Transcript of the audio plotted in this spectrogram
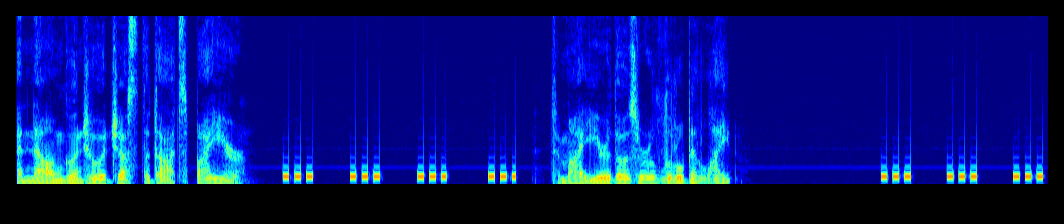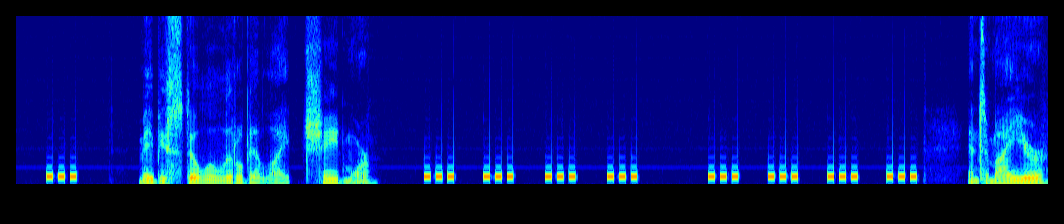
And now I'm going to adjust the dots by ear. To my ear, those are a little bit light. Maybe still a little bit light, shade more. And to my ear,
